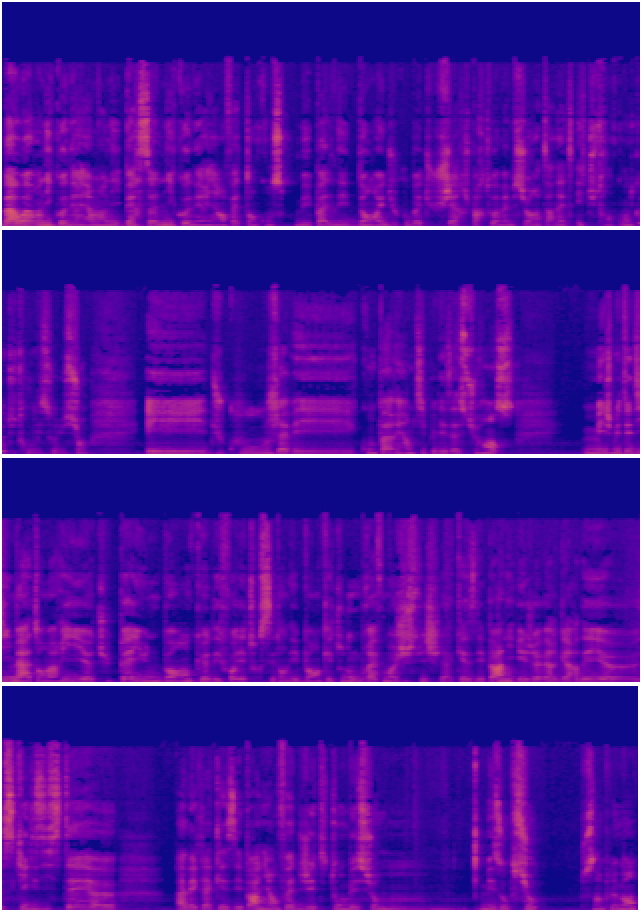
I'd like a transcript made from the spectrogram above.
Bah ouais, on n'y connaît rien, mais personne n'y connaît rien en fait tant qu'on se met pas le nez dedans et du coup bah tu cherches par toi-même sur internet et tu te rends compte que tu trouves les solutions. Et du coup j'avais comparé un petit peu les assurances mais je m'étais dit, mais attends Marie, tu payes une banque, des fois les trucs c'est dans les banques et tout. Donc bref, moi je suis chez la caisse d'épargne et j'avais regardé euh, ce qui existait euh, avec la caisse d'épargne. Et en fait, j'étais tombée sur mes options, tout simplement.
